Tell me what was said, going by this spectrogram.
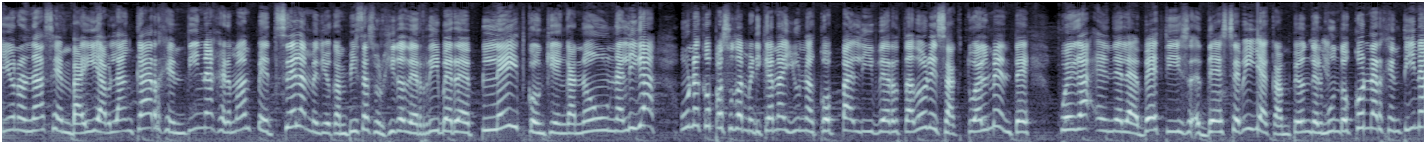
1991 nace en Bahía Blanca, Argentina, Germán Petzela, mediocampista surgido de River Plate, con quien ganó una liga, una Copa Sudamericana y una Copa Libertadores. Actualmente juega en el Betis de Sevilla, campeón del mundo con Argentina,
